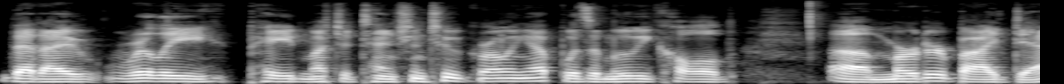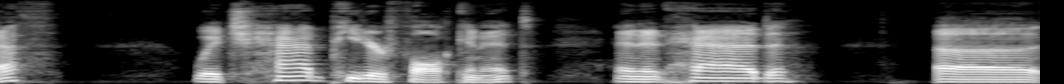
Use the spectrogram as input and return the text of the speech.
that I really paid much attention to growing up was a movie called uh, Murder by Death, which had Peter Falk in it, and it had uh,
